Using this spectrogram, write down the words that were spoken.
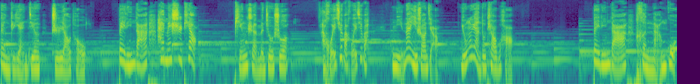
瞪着眼睛直摇头。贝琳达还没试跳，评审们就说：“啊，回去吧，回去吧，你那一双脚永远都跳不好。”贝琳达很难过，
